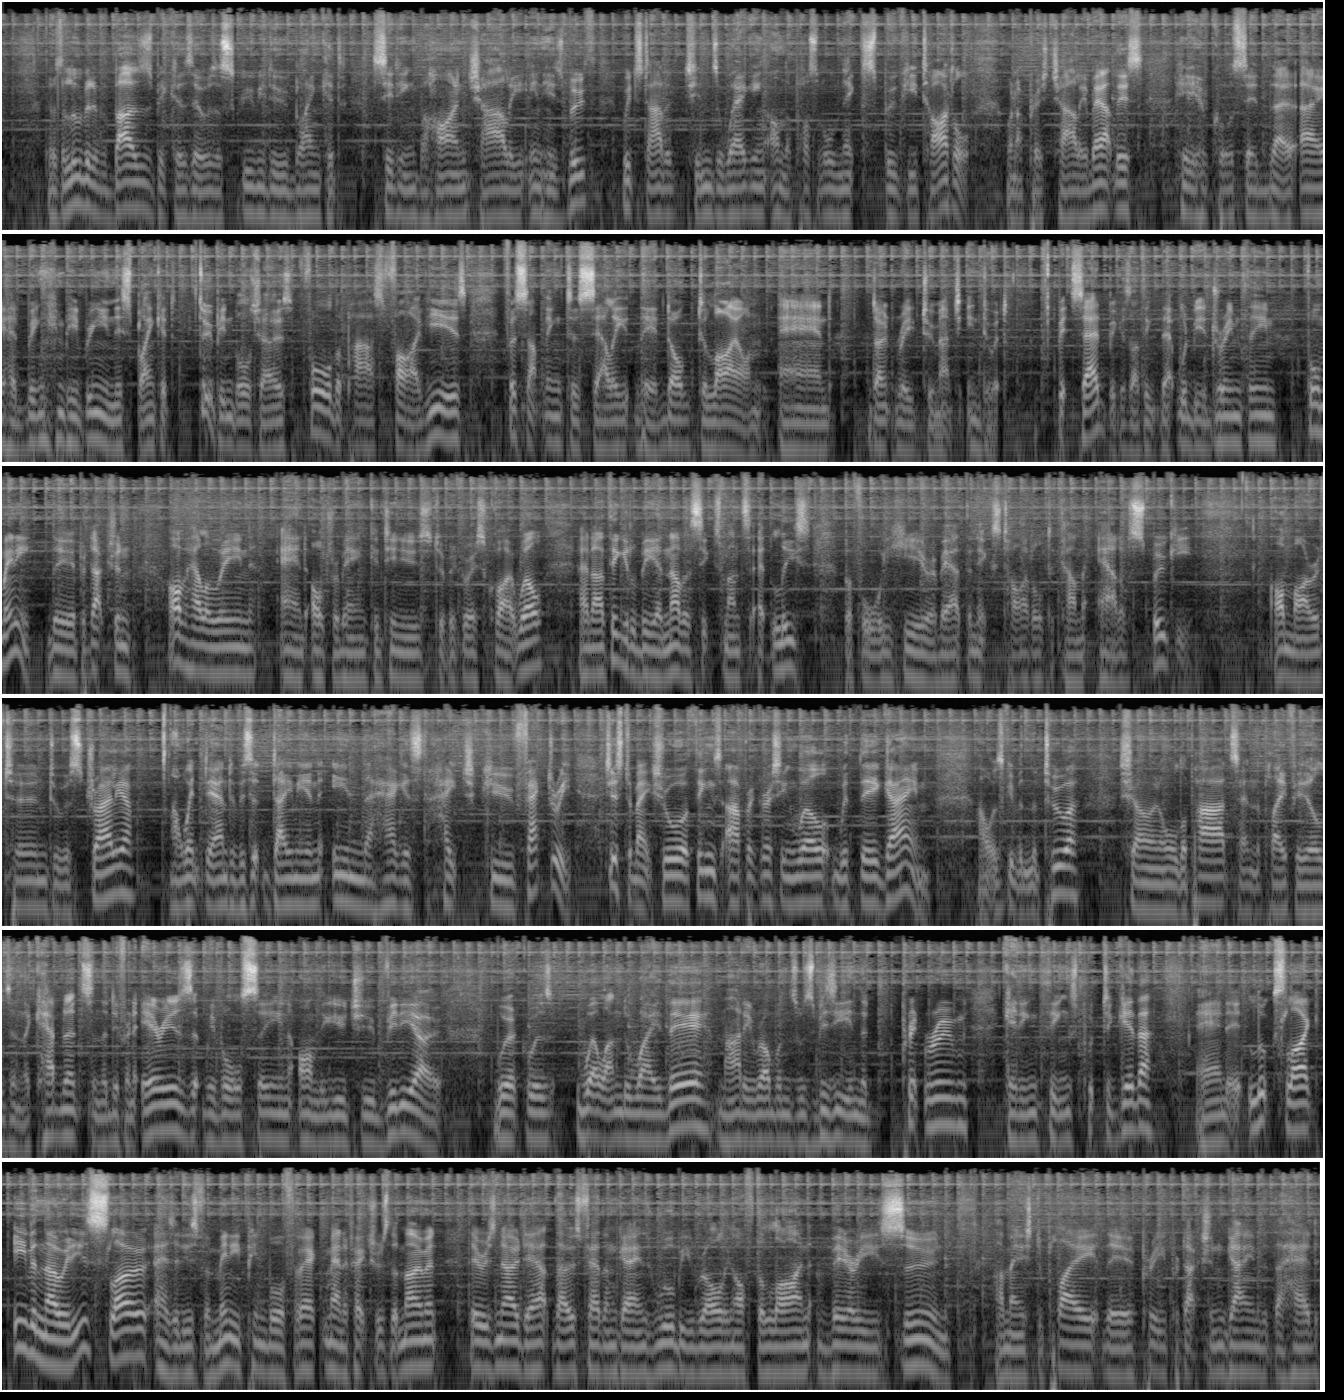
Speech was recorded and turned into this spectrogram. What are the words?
There was a little bit of a buzz because there was a Scooby Doo blanket sitting behind Charlie in his booth, which started chins wagging on the possible next spooky title. When I pressed Charlie about this, he of course said that I had been bringing this blanket to pinball shows for the past five years for something to Sally, their dog, to lie on, and don't read too much into it. Bit sad because I think that would be a dream theme for many. Their production of Halloween and Ultraman continues to progress quite well, and I think it'll be another six months at least before we hear about the next title to come out of Spooky. On my return to Australia, I went down to visit Damien in the Haggis HQ factory just to make sure things are progressing well with their game. I was given the tour, showing all the parts and the playfields and the cabinets and the different areas that we've all seen on the YouTube video. Work was well underway there. Marty Robbins was busy in the print room getting things put together, and it looks like, even though it is slow, as it is for many pinball manufacturers at the moment, there is no doubt those Fathom games will be rolling off the line very soon. I managed to play their pre production game that they had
